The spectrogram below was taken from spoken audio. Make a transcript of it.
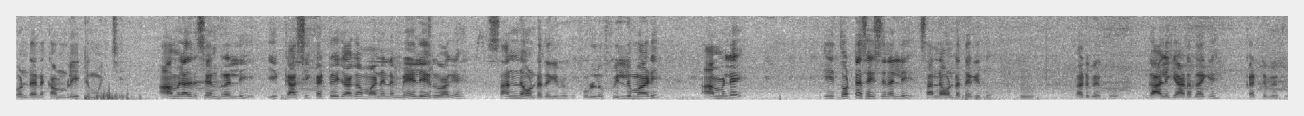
ಹೊಂಡನ ಕಂಪ್ಲೀಟ್ ಮುಚ್ಚಿ ಆಮೇಲೆ ಆದರೆ ಸೆಂಟ್ರಲ್ಲಿ ಈ ಕಸಿ ಕಟ್ಟುವ ಜಾಗ ಮಣ್ಣಿನ ಮೇಲೆ ಇರುವಾಗೆ ಸಣ್ಣ ಹೊಂಡ ತೆಗಿಬೇಕು. ಫುಲ್ಲು ಫಿಲ್ ಮಾಡಿ ಆಮೇಲೆ ಈ ತೊಟ್ಟೆ ಸೈಸಿನಲ್ಲಿ ಸಣ್ಣ ಹೊಂಡ ತೆಗೆದು ಕಟ್ಟಬೇಕು ಗಾಳಿಗೆ ಆಡದಾಗೆ ಕಟ್ಟಬೇಕು.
